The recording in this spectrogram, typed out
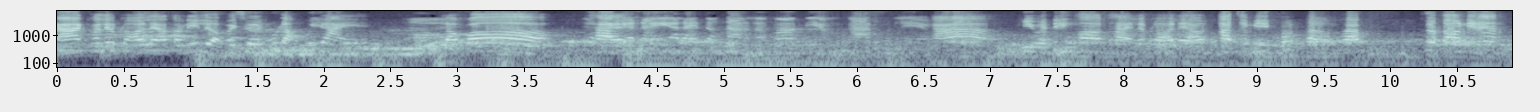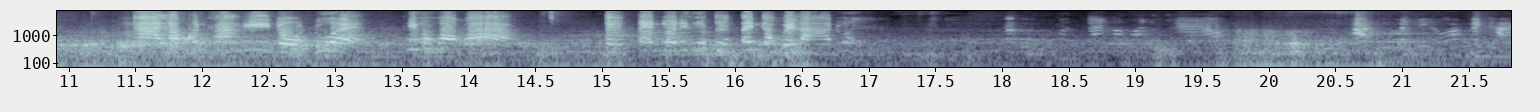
การดก็เรียบร้อยแล้ว ตอนนี้เหลือไปเชิญผู้หลักผู้ใหญ่ แล้วก็ถ่ายกันไหนอะไรต่างๆ แล้วก็เตรียมการดหมดแล้วอ่าพรีเวดดิ้งก็ถ่ายเรียบร้อยแล้ว อาจจะมีเพิ่มเติมครับ คือตอนเนี้ยงานเราค่อนข้างที่โดดด้วย ที่ผมบอกว่าตื่นเต้นด้วยนี่คือตื่นเต้นกับเวลาด้วย ก็คือมันใกล้จะมาถึงแล้วถ่ายที่เวทีหรือว่าไปถ่าย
